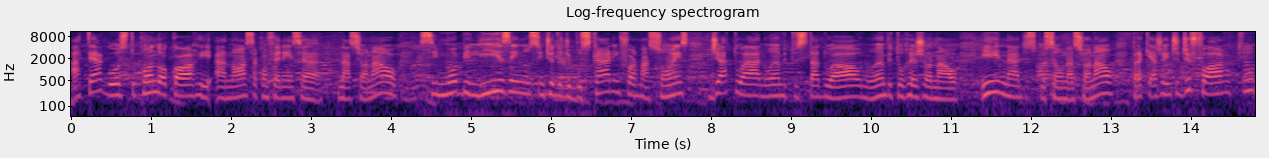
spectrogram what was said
até agosto, quando ocorre a nossa conferência nacional, se mobilizem no sentido de buscar informações, de atuar no âmbito estadual, no âmbito regional e na discussão nacional, para que a gente, de fato,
